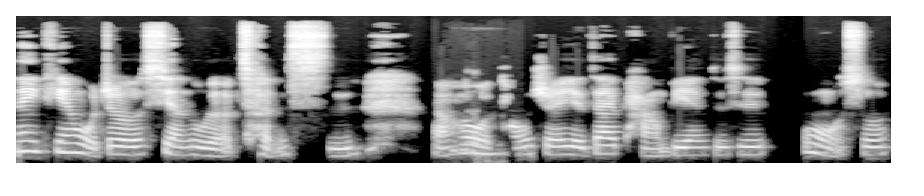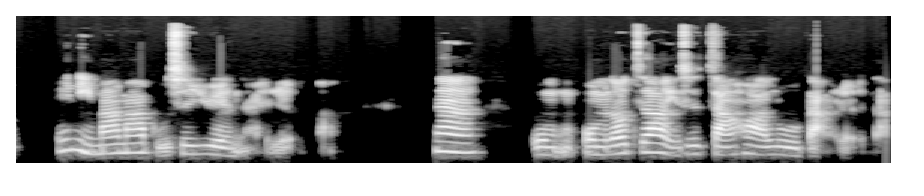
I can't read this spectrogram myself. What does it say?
那天我就陷入了沉思，然后我同学也在旁边就是问我说。诶，你妈妈不是越南人吗？那我我们都知道你是彰化鹿港人啊。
